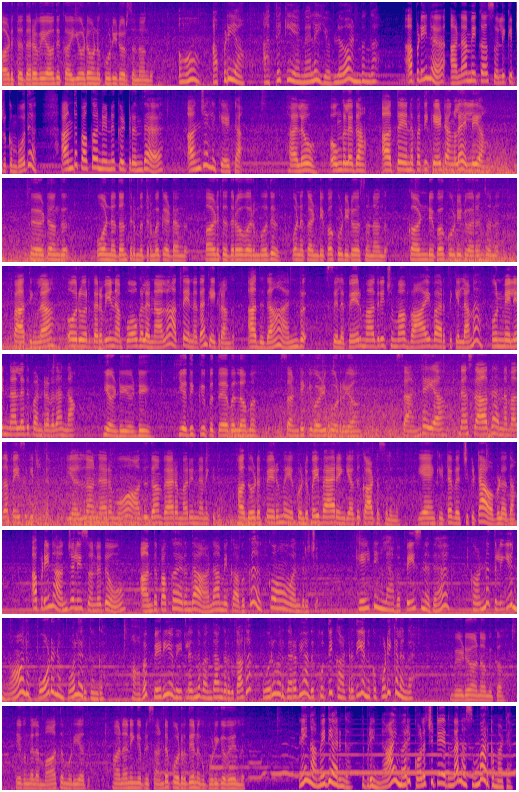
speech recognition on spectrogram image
அடுத்த தடவையாவது கையோட உன்னை கூட்டிகிட்டு வர சொன்னாங்க. ஓ அப்படியா? அத்தைக்கு என் மேல எவ்வளோ அன்புங்க. அப்படின்னு அனாமிகா சொல்லிக்கிட்டு இருக்கும்போது அந்த பக்கம் நின்னுக்கிட்டு இருந்த அஞ்சலி கேட்டா ஹலோ உங்களை தான். அத்தை என்னை பத்தி கேட்டாங்களா இல்லையா? கேட்டாங்க. உன்னை தான் திரும்ப திரும்ப கேட்டாங்க. அடுத்த தடவை வரும்போது உன்னை கண்டிப்பாக கூட்டிகிட்டு வர சொன்னாங்க. கண்டிப்பாக கூட்டிகிட்டு வரேன்னு சொன்னேன். பாத்தீங்களா? ஒரு ஒரு தடவையும் நான் போகலனாலும் அத்தை என்ன தான் கேக்குறாங்க. அதுதான் அன்பு. சில பேர் மாதிரி சும்மா வாய் வார்த்தைக்கு இல்லாம உண்மையிலே நல்லது பண்றவ தான் நான். ஏண்டி ஏண்டி எதுக்கு இப்போ தேவையில்லாம சண்டைக்கு வழி போடுறியா? சண்டையா? நான் சாதாரணமா தான் பேசிக்கிட்டு இருக்கேன். எல்லா நேரமும் அதுதான் வேற மாதிரி நினைக்குது. அதோட பெருமையை கொண்டு போய் வேற எங்கேயாவது காட்ட சொல்லுங்க. என்கிட்ட வச்சுக்கிட்டா அவ்வளவுதான். அப்படின்னு அஞ்சலி சொன்னதும் அந்த பக்கம் இருந்த அனாமிகாவுக்கு கோவம் வந்துருச்சு. கேட்டிங்களா அவ பேசினத? கண்ணத்துலயே நாலு போடணும் போல இருக்குங்க. அவ பெரிய வீட்ல இருந்து வந்தாங்கிறதுக்காக ஒரு ஒரு தடவையும் அதை குத்தி காட்டுறது எனக்கு பிடிக்கலங்க. விடு அனாமிகா. இவங்கள மாத்த முடியாது. ஆனா நீங்க இப்படி சண்டை போடுறது எனக்கு பிடிக்கவே இல்லை. நீங்க அமைதியா இருங்க. இப்படி நாய் மாதிரி கொலைச்சிட்டே இருந்தா நான் சும்மா இருக்க மாட்டேன்.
